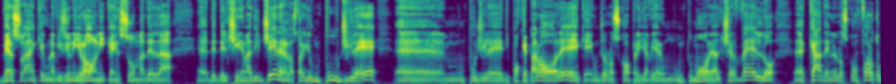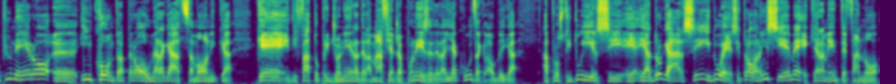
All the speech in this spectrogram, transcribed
verso anche una visione ironica, insomma, della, eh, de, del cinema di genere, la storia di un pugile, eh, un pugile di poche parole, che un giorno scopre di avere un, un tumore al cervello, eh, cade nello sconforto più nero, eh, incontra però una ragazza, Monica, che è di fatto prigioniera della mafia giapponese, della Yakuza, che la obbliga a prostituirsi e, e, a drogarsi, i due si trovano insieme e chiaramente fanno,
